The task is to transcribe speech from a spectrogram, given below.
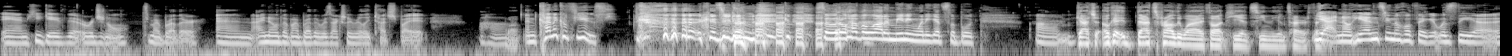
and he gave the original to my brother, and I know that my brother was actually really touched by it, um, Wow. and kind of confused because he didn't. so it'll have a lot of meaning when he gets the book. Um, Gotcha. Okay, that's probably why I thought he had seen the entire thing. yeah, no, he hadn't seen the whole thing. It was the uh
